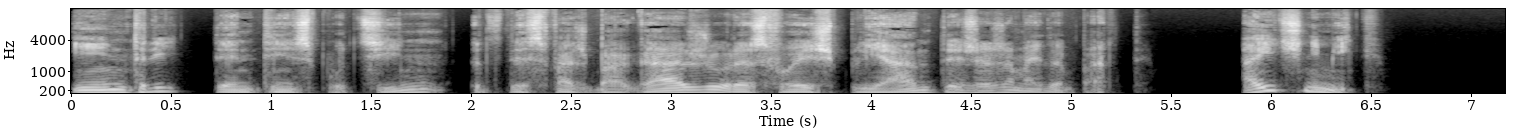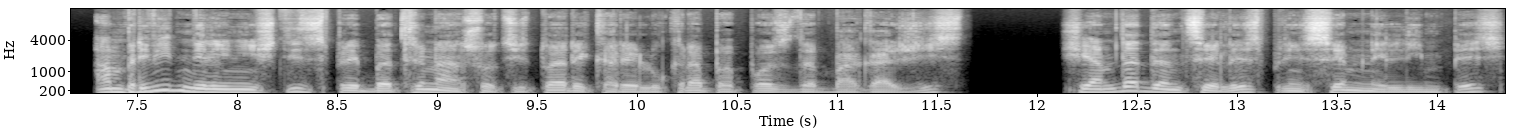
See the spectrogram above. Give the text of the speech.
Intri, te întinzi puțin, îți desfaci bagajul, răsfoiești pliante și așa mai departe. Aici nimic. Am privit neliniștit spre bătrâna însoțitoare care lucra pe post de bagajist și am dat de înțeles, prin semne limpezi,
